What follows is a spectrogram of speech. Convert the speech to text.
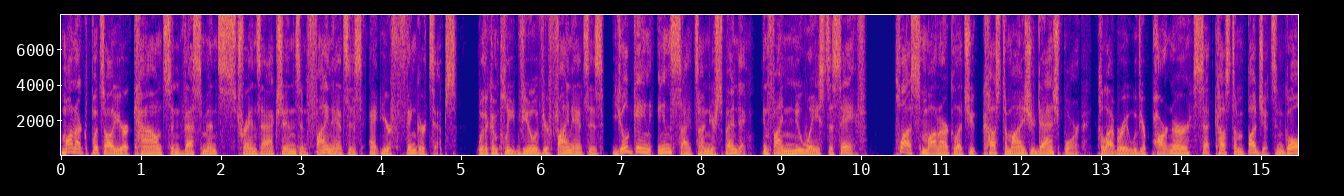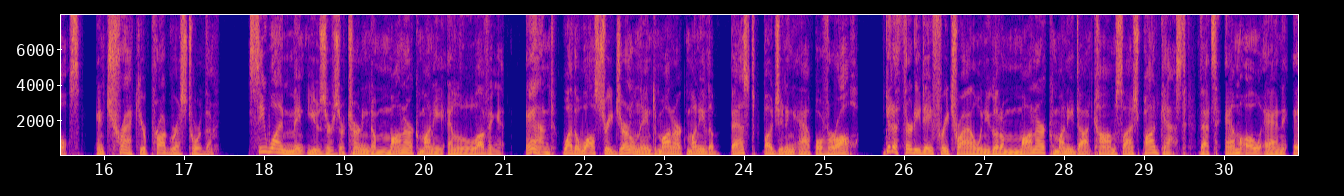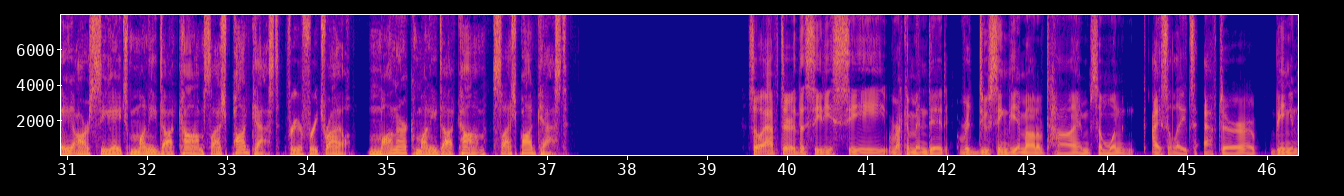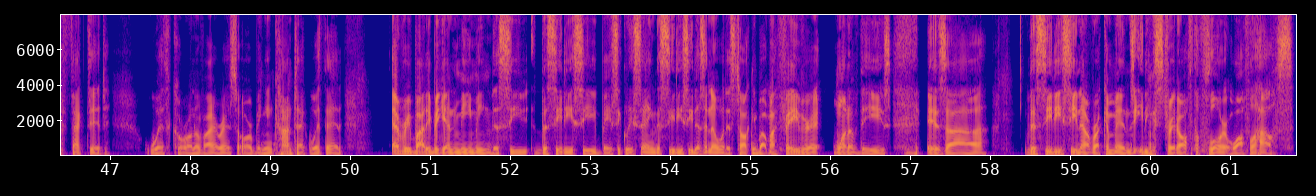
Monarch puts all your accounts, investments, transactions, and finances at your fingertips. With a complete view of your finances, you'll gain insights on your spending and find new ways to save. Plus, Monarch lets you customize your dashboard, collaborate with your partner, set custom budgets and goals, and track your progress toward them. See why Mint users are turning to Monarch Money and loving it, and why the Wall Street Journal named Monarch Money the best budgeting app overall. Get a 30-day free trial when you go to monarchmoney.com slash podcast. That's M-O-N-A-R-C-H money.com slash podcast for your free trial. monarchmoney.com slash podcast. So after the CDC recommended reducing the amount of time someone isolates after being infected with coronavirus or being in contact with it, everybody began memeing the C, the CDC, basically saying the CDC doesn't know what it's talking about. My favorite one of these is uh, the CDC now recommends eating straight off the floor at Waffle House.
